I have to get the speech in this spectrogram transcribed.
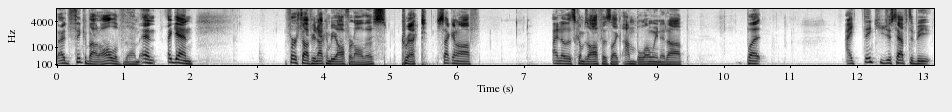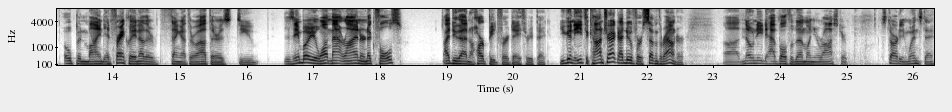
I'd think about all of them. And again, first off, you're not going to be offered all this. Correct. Second off, I know this comes off as like I'm blowing it up, but I think you just have to be open minded. And frankly, another thing I throw out there is do you does anybody want Matt Ryan or Nick Foles? I do that in a heartbeat for a day three pick. You gonna eat the contract? I do it for a seventh rounder. Uh, no need to have both of them on your roster starting Wednesday.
